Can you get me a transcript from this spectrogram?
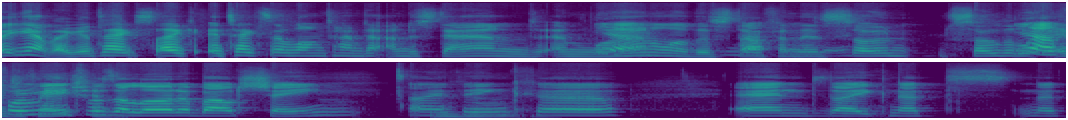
But yeah, like it takes like it takes a long time to understand and learn Yeah, all of this stuff, and there's so so little. Yeah, education. for me it was a lot about shame. I Mm-hmm. think, uh, and like not not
